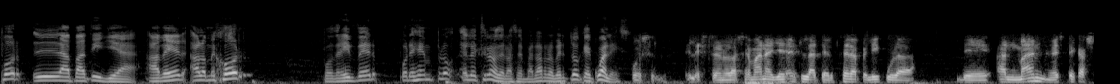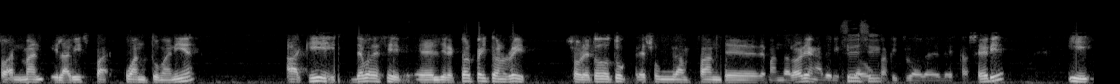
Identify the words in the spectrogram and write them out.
por La Patilla. A ver, a lo mejor podréis ver, por ejemplo, el estreno de la semana. Roberto, ¿qué cuál es? Pues el, el estreno de la semana ya es la tercera película de Ant-Man, en este caso Ant-Man y la avispa Quantumania. Aquí, debo decir, el director Peyton Reed, sobre todo tú, que eres un gran fan de, de Mandalorian, ha dirigido Sí, sí. un capítulo de, de esta serie. Y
